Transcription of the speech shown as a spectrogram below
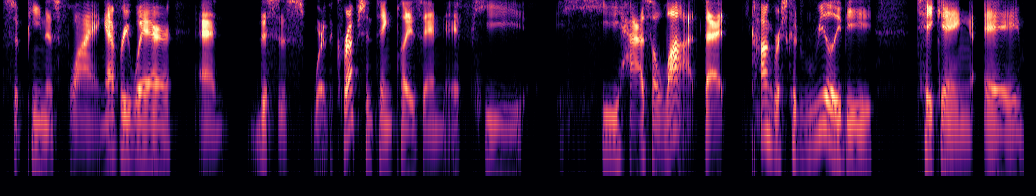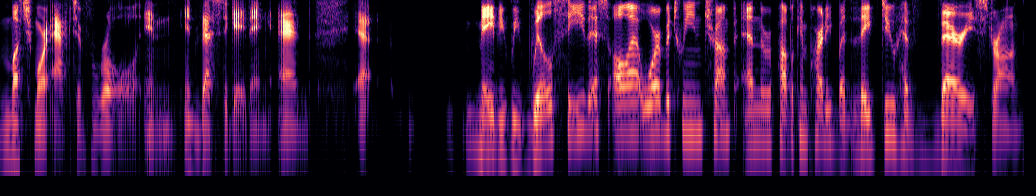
subpoenas flying everywhere, and this is where the corruption thing plays in. If he he has a lot that Congress could really be taking a much more active role in investigating and uh, maybe we will see this all out war between Trump and the Republican Party, but they do have very strong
